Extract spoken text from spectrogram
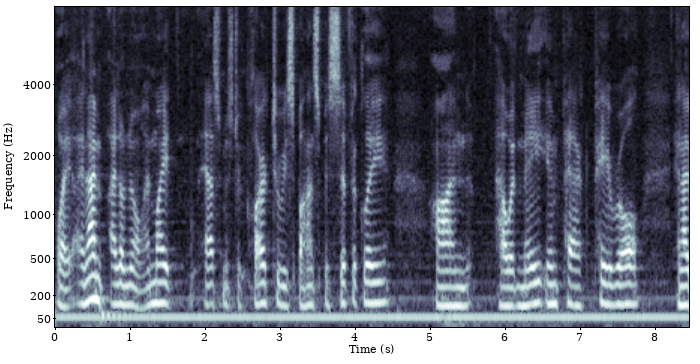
boy, and I'm, I don't know, I might ask Mr. Clark to respond specifically on how it may impact payroll. And I,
